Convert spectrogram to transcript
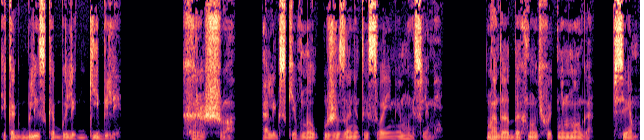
и как близко были к гибели. «Хорошо», — Алекс кивнул, уже занятый своими мыслями. «Надо отдохнуть хоть немного. Всем.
